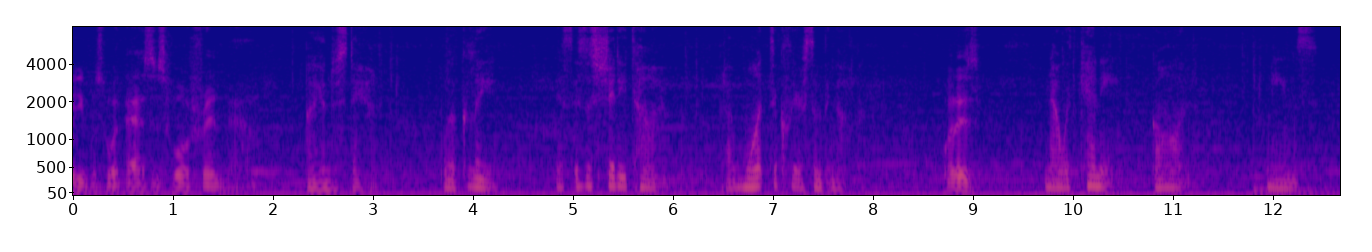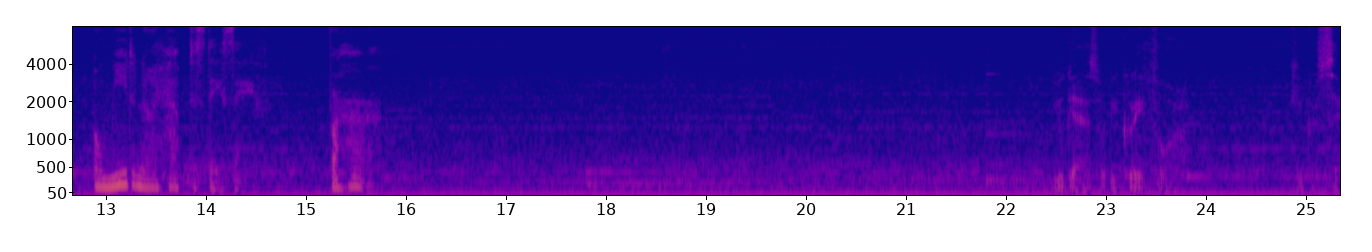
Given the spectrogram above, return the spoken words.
He was what passes for a friend now. I understand. Look, Lee, this is a shitty time, but I want to clear something up. What is it? Now with Kenny gone, means Omid and I have to stay safe. For her. You guys would be great for her. Keep her safe.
